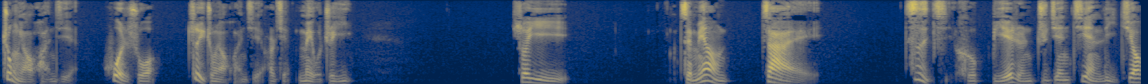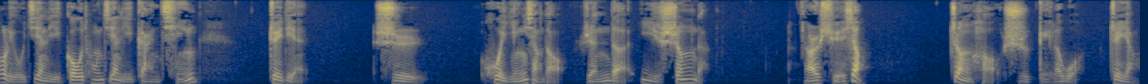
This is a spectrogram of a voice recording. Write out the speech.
重要环节，或者说最重要环节，而且没有之一。所以，怎么样在自己和别人之间建立交流、建立沟通、建立感情，这一点。是会影响到人的一生的，而学校正好是给了我这样，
